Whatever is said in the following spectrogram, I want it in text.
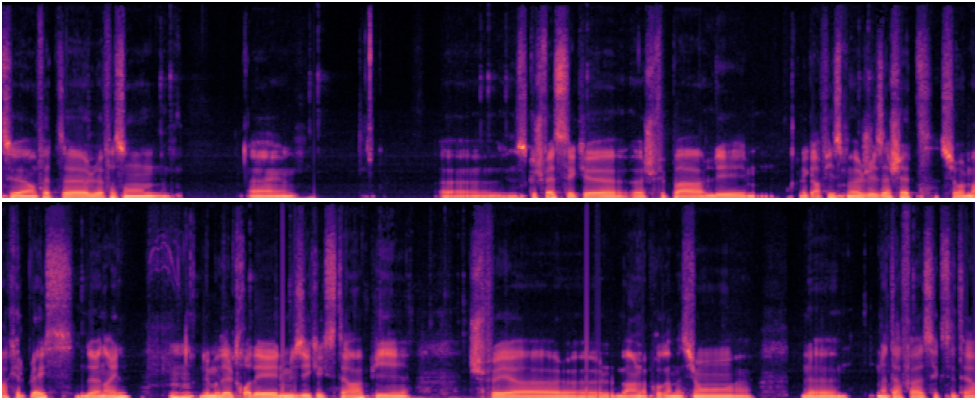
c'est en fait euh, la façon. Ce que je fais, c'est que je fais pas les, les, graphismes, je les achète sur le marketplace de Unreal, mhm. les modèles 3D, les musiques, etc. Puis je fais ben, la programmation, l'interface, etc.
